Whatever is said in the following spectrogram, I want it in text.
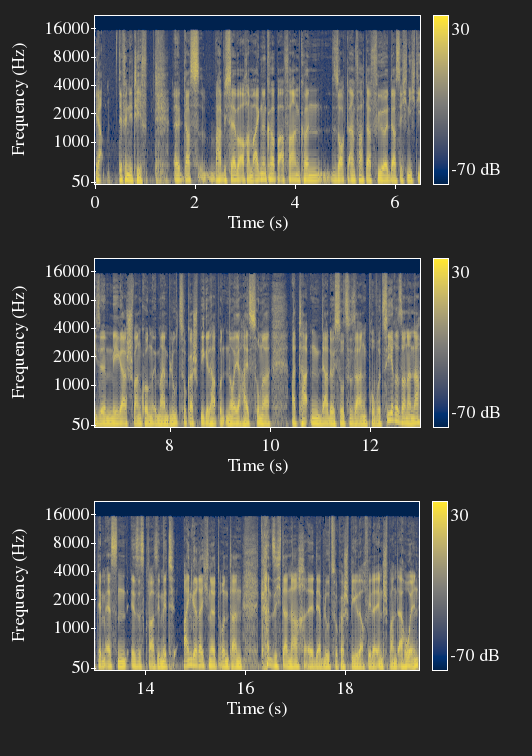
Ja, definitiv. Äh, das habe ich selber auch am eigenen Körper erfahren können. Sorgt einfach dafür, dass ich nicht diese Mega-Schwankungen in meinem Blutzuckerspiegel habe und neue Heißhungerattacken dadurch sozusagen provoziere, sondern nach dem Essen ist es quasi mit eingerechnet und dann kann sich danach äh, der Blutzuckerspiegel auch wieder entspannt erholen.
